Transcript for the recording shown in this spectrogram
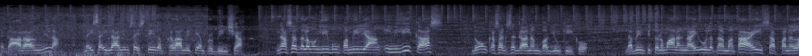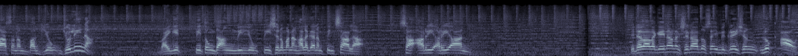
pinag-aaralan nila na isa ilalim sa state of calamity ang probinsya. Nasa 2,000 pamilya ang inilikas noong kasagsaga ng Bagyong Kiko. Labimpito naman ang naiulat na namatay sa panalasa ng Bagyong Jolina. Bayigit 700 milyong piso naman ang halaga ng pinsala sa ari-arian. Pinalalagay na ng Senado sa Immigration Lookout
